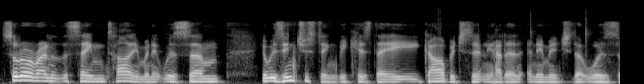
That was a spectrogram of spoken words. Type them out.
sort of around at the same time, and it was um, it was interesting because they Garbage certainly had a, an image that was.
